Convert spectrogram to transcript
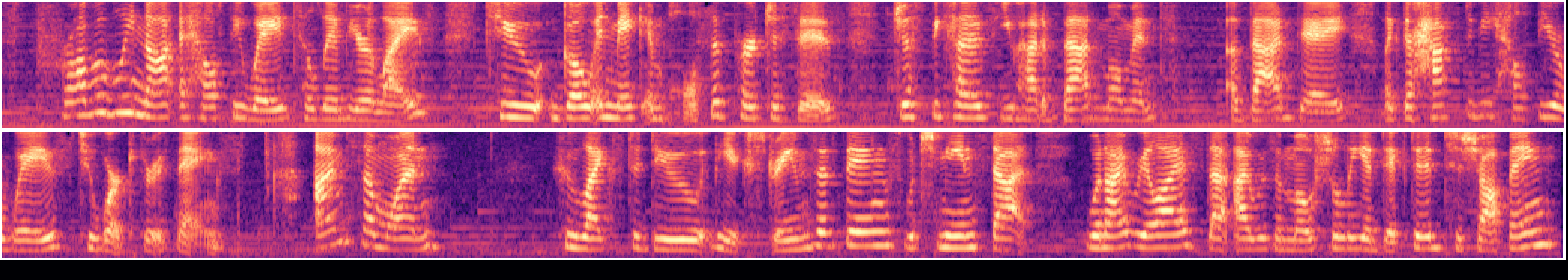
It's probably not a healthy way to live your life to go and make impulsive purchases just because you had a bad moment a bad day. Like there has to be healthier ways to work through things. I'm someone who likes to do the extremes of things, which means that when I realized that I was emotionally addicted to shopping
